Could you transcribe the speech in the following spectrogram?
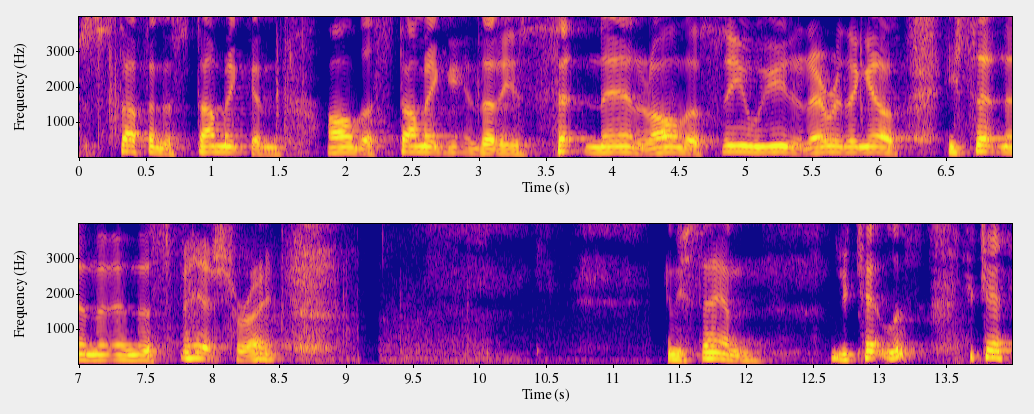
stuff in the stomach and all the stomach that he's sitting in and all the seaweed and everything else. He's sitting in, in this fish, right? And he's saying, you can't listen, you can't,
